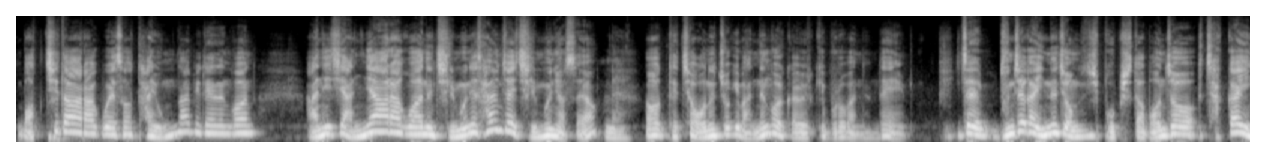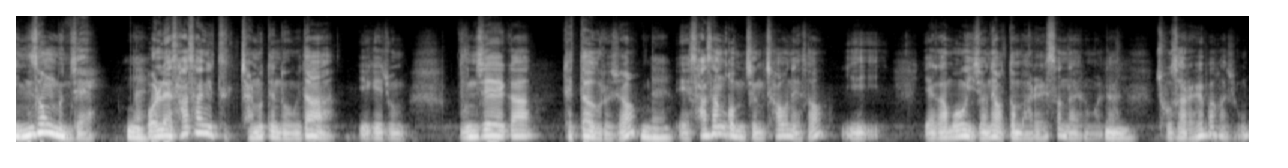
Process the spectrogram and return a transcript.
멋지다라고 해서 다 용납이 되는 건 아니지 않냐라고 하는 질문이 사연자의 질문이었어요. 네. 어, 대체 어느 쪽이 맞는 걸까요? 이렇게 물어봤는데 이제 문제가 있는지 없는지 봅시다. 먼저 작가의 인성 문제. 네. 원래 사상이 드- 잘못된 놈이다. 이게 좀 문제가 됐다 그러죠. 네. 예, 사상 검증 차원에서 이 얘가 뭐 이전에 어떤 말을 했었나 이런 걸다 음. 조사를 해봐가지고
